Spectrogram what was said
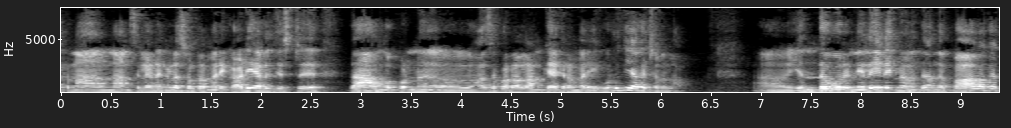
இப்போ நான் நான் சில இடங்களில் சொல்கிற மாதிரி கார்டியாலஜிஸ்ட்டு தான் அவங்க பொண்ணு ஆசைப்படுறாளான்னு கேட்குற மாதிரி உறுதியாக சொல்லலாம். எந்த ஒரு நிலையிலையுமே வந்து அந்த பாவக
